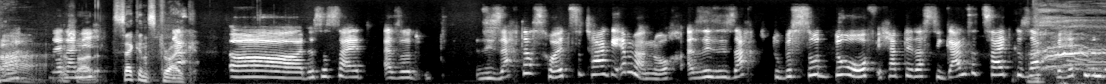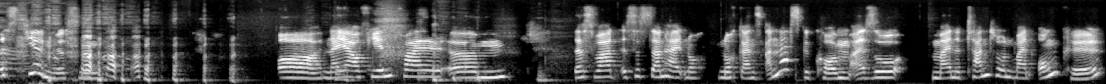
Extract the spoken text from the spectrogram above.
ah, leider nicht. Second Strike. Ja. Oh, das ist halt, also sie sagt das heutzutage immer noch. Also sie sagt, du bist so doof. Ich habe dir das die ganze Zeit gesagt. Wir hätten investieren müssen. Oh, naja, auf jeden Fall. Ähm, das war, es ist dann halt noch, noch ganz anders gekommen. Also meine Tante und mein Onkel,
